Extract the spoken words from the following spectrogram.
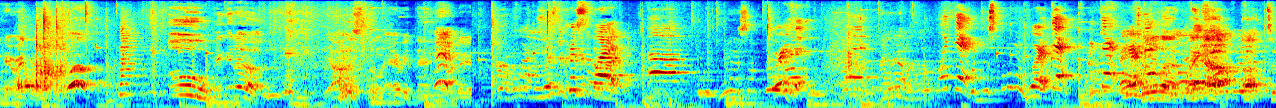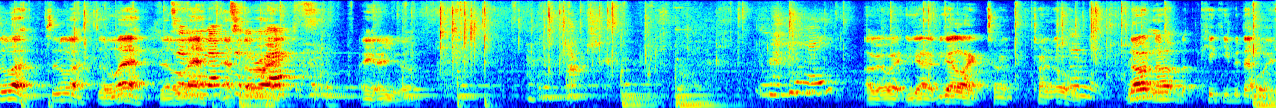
Okay, right there. Ooh, pick it up. Y'all just stealing everything over there. Where's the crystal light? Uh, where is it? I know. but- Put the spoon. Where? To the left. Wait, up, up, to the left, to the left, to the left, to the To the left. left, That's to the the right. Hey, there you go. Okay, wait. You gotta, you gotta like turn, turn it over. No, no, no, keep, keep it that way.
